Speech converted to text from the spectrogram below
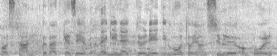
aztán következőben megint egytől négyig volt olyan szülő, ahol,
